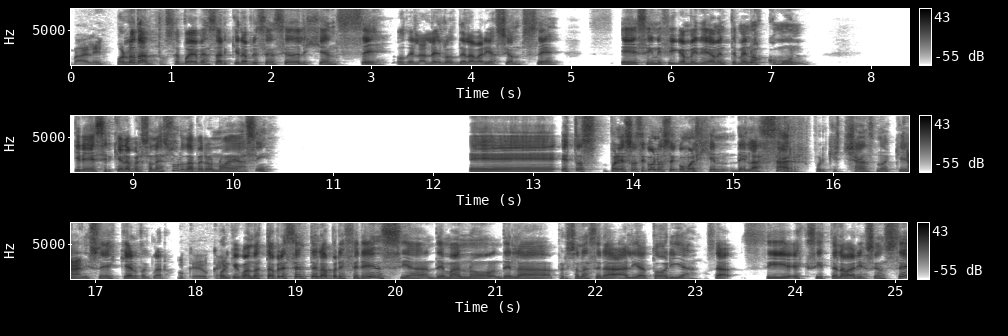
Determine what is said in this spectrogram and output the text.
Vale. Por lo tanto, se puede pensar que la presencia del gen C o del alelo de la variación C eh, significa medidamente menos común quiere decir que la persona es zurda, pero no es así. Eh, esto por eso se conoce como el gen del azar, porque es chance, no es que sea izquierdo, claro. Porque cuando está presente la preferencia de mano de la persona será aleatoria. O sea, si existe la variación C,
